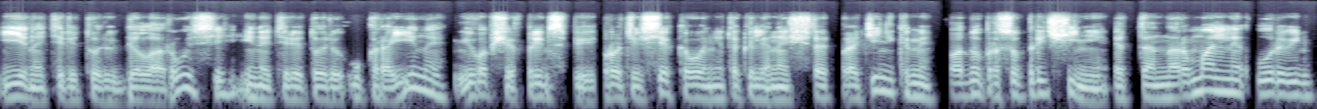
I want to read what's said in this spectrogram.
и на территорию Беларуси, и на территорию Украины, и вообще, в принципе, против всех, кого они так или иначе считают противниками, по одной простой причине. Это нормальный уровень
